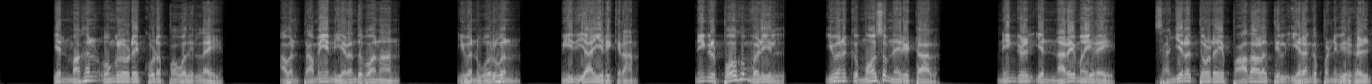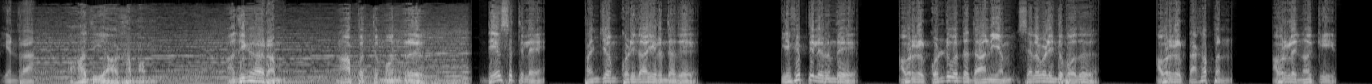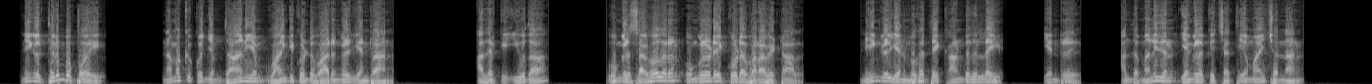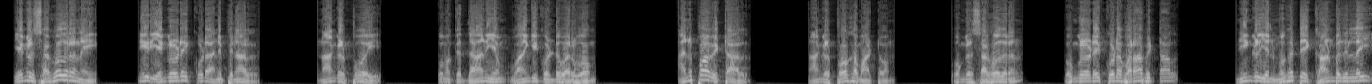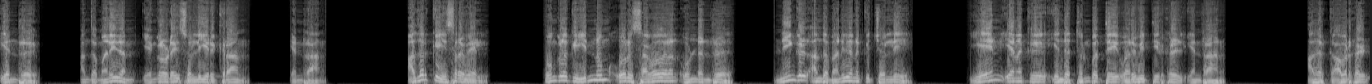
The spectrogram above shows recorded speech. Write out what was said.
என் மகன் உங்களோட கூட போவதில்லை. அவன் தமையன் இறந்து போனான். இவன் ஒருவன் மீதியாய் இருக்கிறான் நீங்கள் போகும் வழியில் இவனுக்கு மோசம் நேரிட்டால் நீங்கள் என் நரைமயிரை சஞ்சலத்தோடைய பாதாளத்தில் இறங்க பண்ணுவீர்கள் என்றான். ஆதி ஆகமம் அதிகாரம் நாற்பத்தி மூன்று. தேசத்திலே பஞ்சம் கொடிதாயிருந்தது. எகிப்திலிருந்து அவர்கள் கொண்டு வந்த தானியம் செலவழிந்த போது அவர்கள் தகப்பன் அவர்களை நோக்கி நீங்கள் திரும்ப போய் நமக்கு கொஞ்சம் தானியம் வாங்கி கொண்டு வாருங்கள் என்றான். அதற்கு யூதா உங்கள் சகோதரன் உங்களோட கூட வராவிட்டால் நீங்கள் என் முகத்தை காண்பதில்லை என்று அந்த மனிதன் எங்களுக்கு சத்தியமாய் சொன்னான். எங்கள் சகோதரனை நீர் எங்களோட கூட அனுப்பினால் நாங்கள் போய் உமக்கு தானியம் வாங்கி கொண்டு வருவோம். அனுப்பாவிட்டால் நாங்கள் போக மாட்டோம் உங்கள் சகோதரன் உங்களோட கூட வராவிட்டால் நீங்கள் என் முகத்தை காண்பதில்லை என்று அந்த மனிதன் எங்களோட சொல்லியிருக்கிறான் என்றான். அதற்கு இஸ்ரவேல் உங்களுக்கு இன்னும் ஒரு சகோதரன் உண்டென்று நீங்கள் அந்த மனிதனுக்கு சொல்லி ஏன் எனக்கு இந்த துன்பத்தை வருவித்தீர்கள்? என்றான். அதற்கு அவர்கள்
